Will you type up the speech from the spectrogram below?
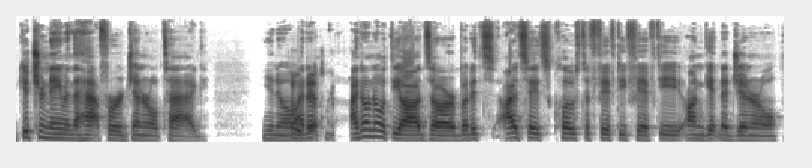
get your name in the hat for a general tag. You know, oh, I don't definitely. I don't know what the odds are, but it's I'd say it's close to 50-50 on getting a general.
